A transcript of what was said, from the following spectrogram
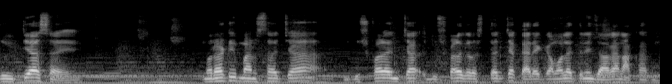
जो इतिहास आहे मराठी माणसाच्या दुष्काळांच्या दुष्काळग्रस्तांच्या कार्यक्रमाला त्यांनी जागा नाकारली.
